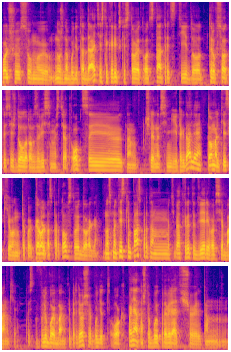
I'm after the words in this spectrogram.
Большую сумму нужно будет отдать. Если карибский стоит от 130 до 300 тысяч долларов в зависимости от опций, там, членов семьи и так далее, то мальтийский, он такой король паспортов, стоит дорого. Но с мальтийским паспортом у тебя открыты двери во все банки. То есть в любой банк ты придешь и будет ок. Понятно, что будет проверять еще и там,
